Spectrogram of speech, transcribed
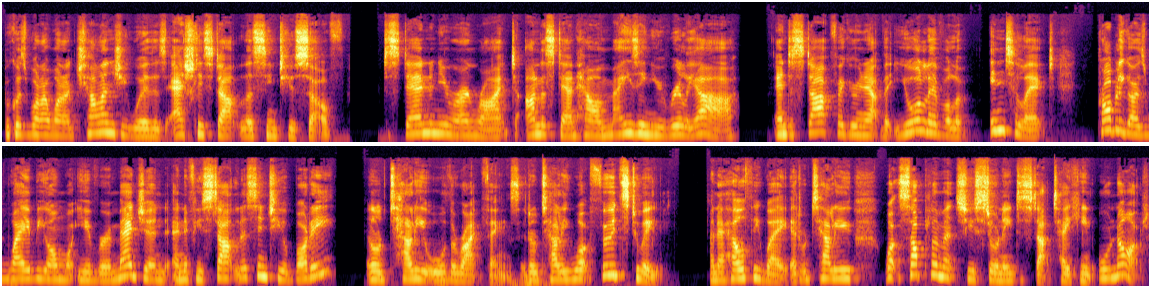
because what I want to challenge you with is actually start listening to yourself, to stand in your own right, to understand how amazing you really are, and to start figuring out that your level of intellect probably goes way beyond what you ever imagined. And if you start listening to your body, it'll tell you all the right things. It'll tell you what foods to eat in a healthy way. It'll tell you what supplements you still need to start taking or not.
